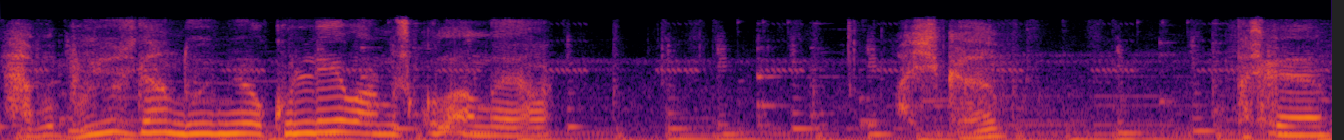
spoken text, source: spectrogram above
Ha bu, bu yüzden duymuyor. Kulleyi varmış kulağında ya. Aşkım. Aşkım.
